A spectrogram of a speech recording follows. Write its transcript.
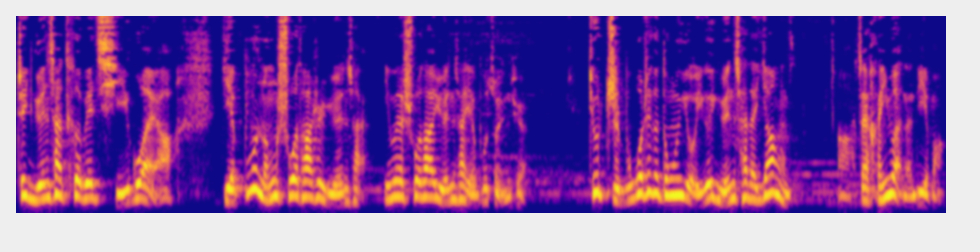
这云彩特别奇怪啊，也不能说它是云彩，因为说它云彩也不准确，就只不过这个东西有一个云彩的样子啊，在很远的地方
